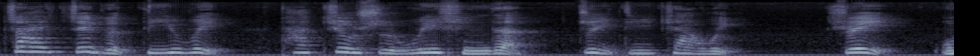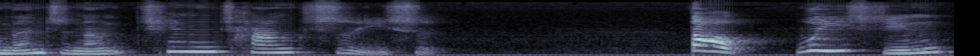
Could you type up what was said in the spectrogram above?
在这个低位它就是微型的最低价位，所以。我们只能清仓试一试，到微型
